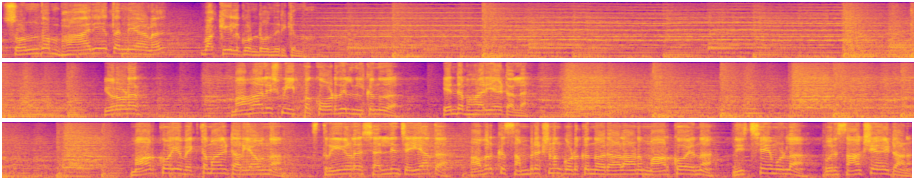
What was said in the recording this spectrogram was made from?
സ്വന്തം ഭാര്യയെ തന്നെയാണ് വക്കീൽ കൊണ്ടുവന്നിരിക്കുന്നത്. യുറോണർ മഹാലക്ഷ്മി ഇപ്പൊ കോടതിയിൽ നിൽക്കുന്നത് എന്റെ ഭാര്യയായിട്ടല്ല. മാർക്കോയെ വ്യക്തമായിട്ട് അറിയാവുന്ന സ്ത്രീകളെ ശല്യം ചെയ്യാത്ത അവർക്ക് സംരക്ഷണം കൊടുക്കുന്ന ഒരാളാണ് മാർക്കോ എന്ന് നിശ്ചയമുള്ള ഒരു സാക്ഷിയായിട്ടാണ്.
